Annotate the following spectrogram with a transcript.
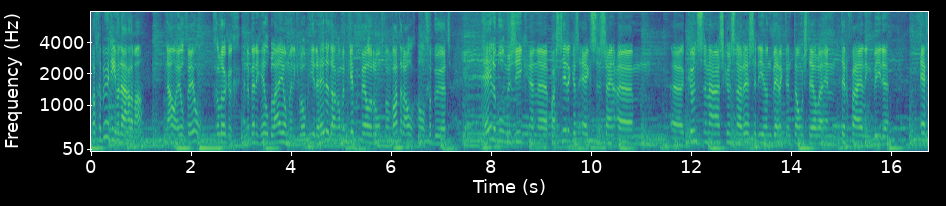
Wat gebeurt hier vandaag allemaal? Nou, heel veel, gelukkig. En daar ben ik heel blij om. En ik loop hier de hele dag al met kippenvel rond van wat er al, al gebeurt. Heleboel muziek en uh, een paar circus acts. Er zijn um, uh, kunstenaars, kunstenaressen die hun werk tentoonstellen en ter veiling bieden. Echt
